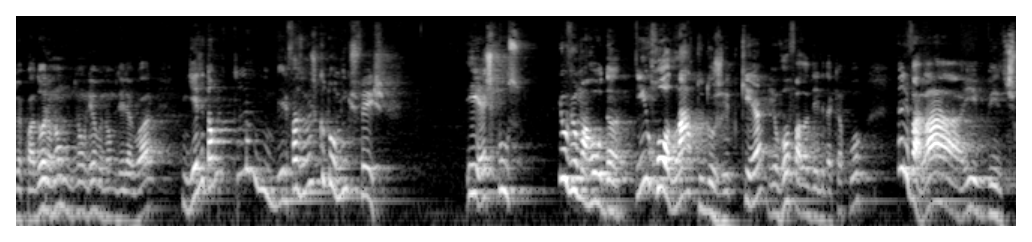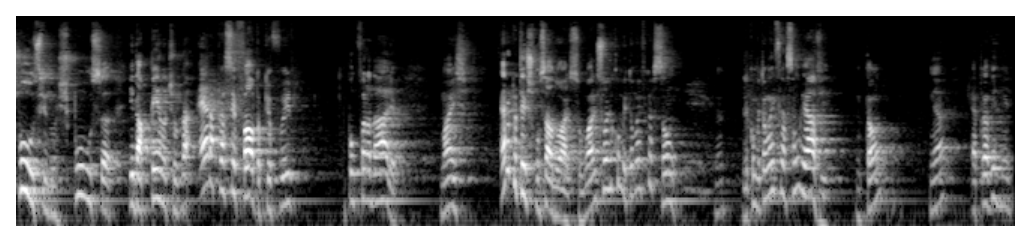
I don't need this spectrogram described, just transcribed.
do, Equador, eu não, não lembro o nome dele agora, e ele dá um, ele faz o mesmo que o Domingos fez, e é expulso. E o Vilmar Roldan, enrolado do jeito que é, eu vou falar dele daqui a pouco, ele vai lá e, e expulsa e não expulsa, e dá pênalti, não dá. Era para ser falta, porque eu fui um pouco fora da área. Mas era para ter expulsado o Alisson. O Alisson ele cometeu uma infração. Né? Ele cometeu uma infração grave. Então, né, é para vermelho.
